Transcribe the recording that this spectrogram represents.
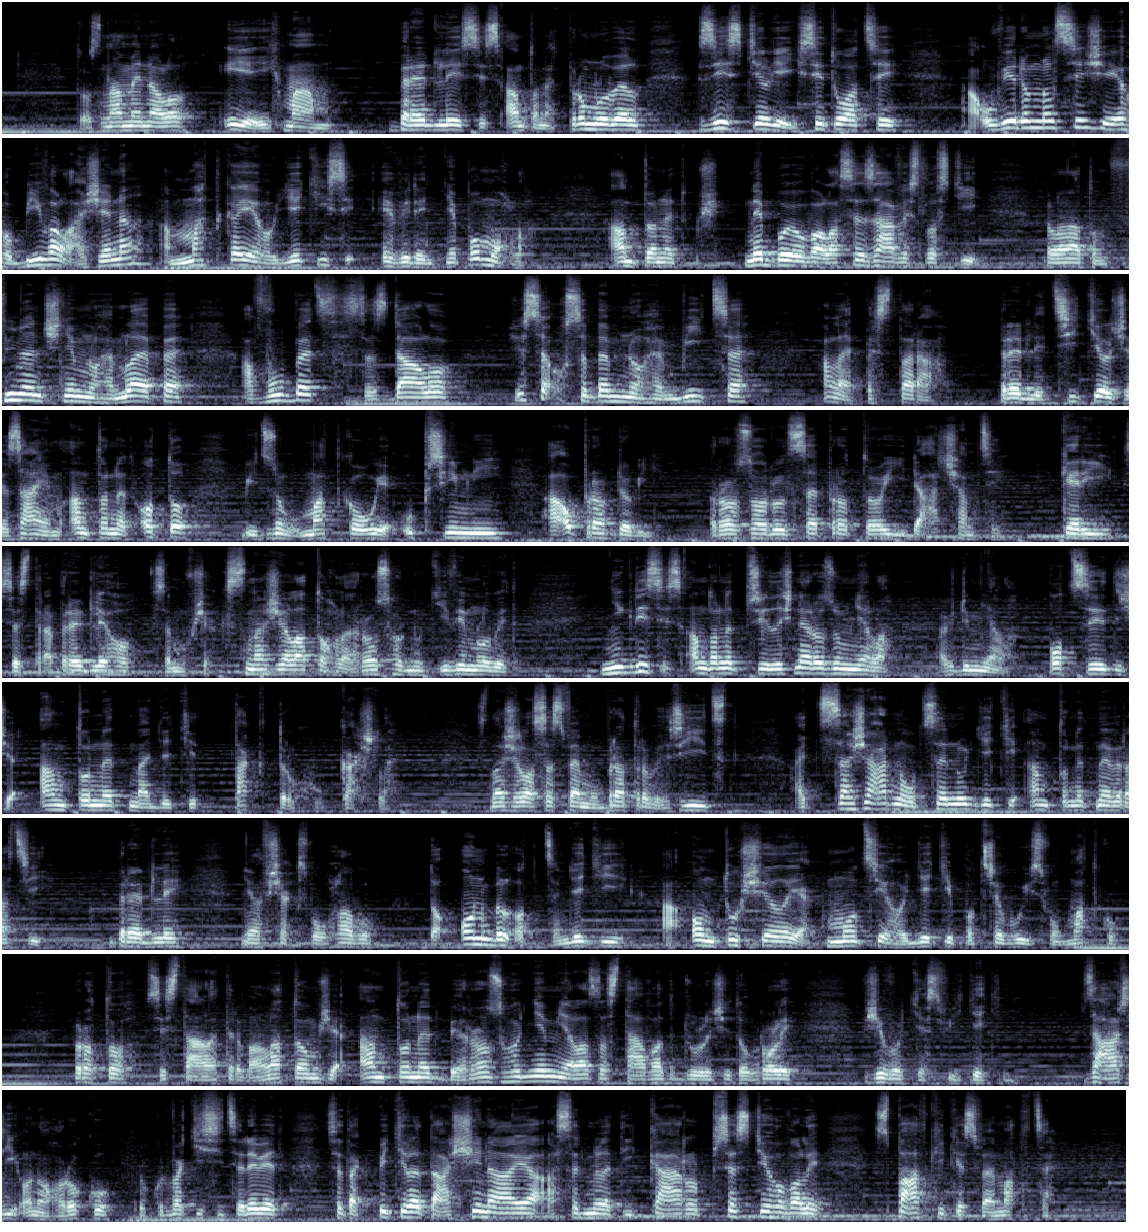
To znamenalo i jejich mámu. Bradley si s Antonet promluvil, zjistil její situaci a uvědomil si, že jeho bývalá žena a matka jeho dětí si evidentně pomohla. Antonet už nebojovala se závislostí, byla na tom finančně mnohem lépe a vůbec se zdálo, že se o sebe mnohem více a lépe stará. Bradley cítil, že zájem Antonet o to být znovu matkou je upřímný a opravdový. Rozhodl se proto jí dát šanci. Kerry, sestra Bradleyho, se mu však snažila tohle rozhodnutí vymluvit. Nikdy si s Antonet příliš nerozuměla a vždy měla pocit, že Antonet na děti tak trochu kašle. Snažila se svému bratrovi říct, ať za žádnou cenu děti Antonet nevrací. Bradley měl však svou hlavu. To on byl otcem dětí a on tušil, jak moc jeho děti potřebují svou matku. Proto si stále trval na tom, že Antonet by rozhodně měla zastávat důležitou roli v životě svých dětí. V září onoho roku, roku 2009, se tak pětiletá Shinája a sedmiletý Karl přestěhovali zpátky ke své matce.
